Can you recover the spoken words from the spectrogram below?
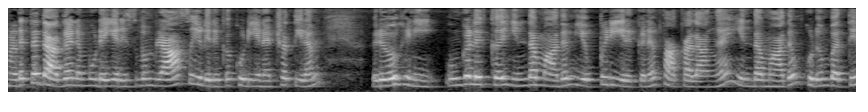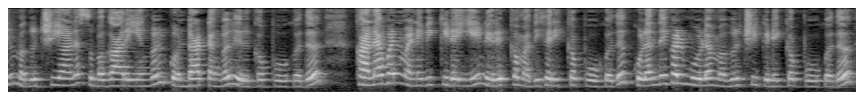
அடுத்ததாக நம்முடைய ரிசவம் ராசியில் இருக்கக்கூடிய நட்சத்திரம் ரோஹிணி உங்களுக்கு இந்த மாதம் எப்படி இருக்குன்னு பார்க்கலாங்க. இந்த மாதம் குடும்பத்தில் மகிழ்ச்சியான சுபகாரியங்கள் கொண்டாட்டங்கள் இருக்க போகுது. கணவன் மனைவிக்கிடையே நெருக்கம் அதிகரிக்க போகுது. குழந்தைகள் மூலம் மகிழ்ச்சி கிடைக்க போகுது.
